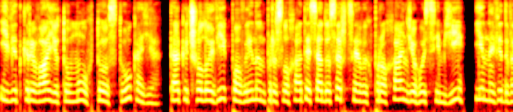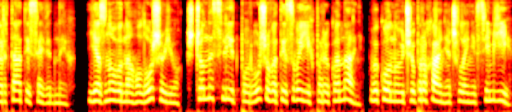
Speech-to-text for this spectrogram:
і відкриває тому, хто стукає, так і чоловік повинен прислухатися до серцевих прохань його сім'ї і не відвертатися від них. Я знову наголошую, що не слід порушувати своїх переконань, виконуючи прохання членів сім'ї,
